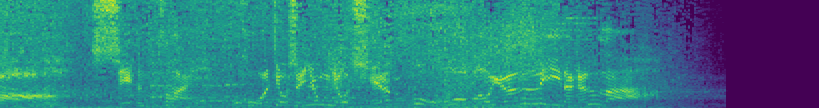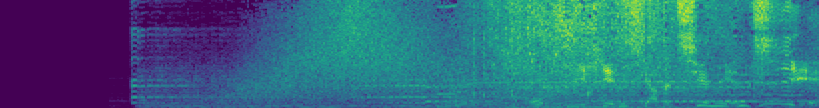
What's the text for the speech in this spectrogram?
啊！现在我就是拥有全部活宝原力的人了。统一天下的千年基业，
